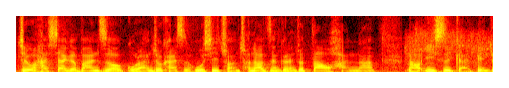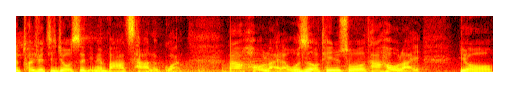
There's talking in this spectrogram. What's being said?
结果他下一个班之后，果然就开始呼吸喘，喘到整个人就盗汗呐，然后意识改变，就推去急救室里面帮他插了管。那后来呢，我是有听说他后来有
